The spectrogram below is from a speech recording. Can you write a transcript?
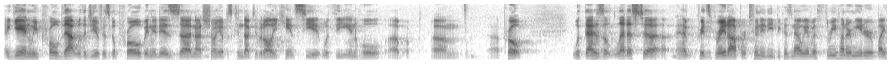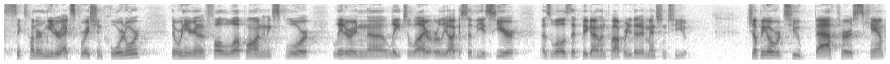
Again, we probed that with a geophysical probe, and it is uh, not showing up as conductive at all. You can't see it with the in-hole uh, um, uh, probe. What that has led us to uh, have, creates great opportunity because now we have a 300 meter by 600 meter exploration corridor that we're going to follow up on and explore later in uh, late July or early August of this year, as well as that Big Island property that I mentioned to you. Jumping over to Bathurst Camp,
